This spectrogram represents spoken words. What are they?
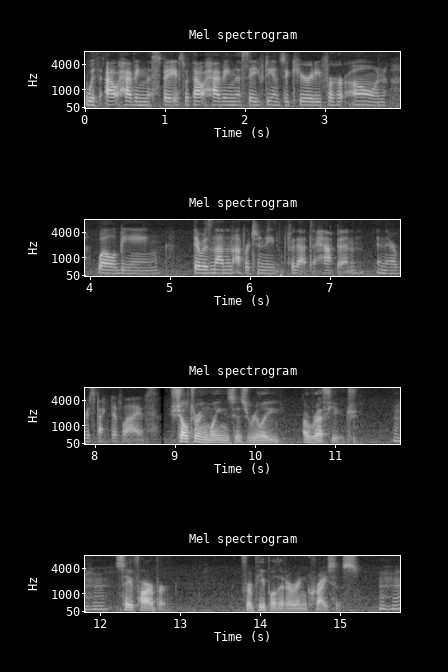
without having the space, without having the safety and security for her own well being there was not an opportunity for that to happen in their respective lives. Sheltering Wings is really a refuge, mm-hmm. safe harbor for people that are in crisis. Mm-hmm.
